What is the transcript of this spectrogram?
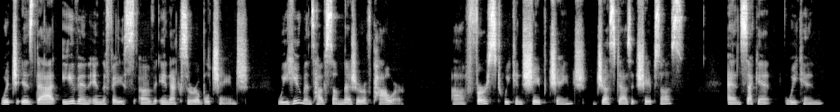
which is that even in the face of inexorable change, we humans have some measure of power. Uh, first, we can shape change just as it shapes us. And second, we can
